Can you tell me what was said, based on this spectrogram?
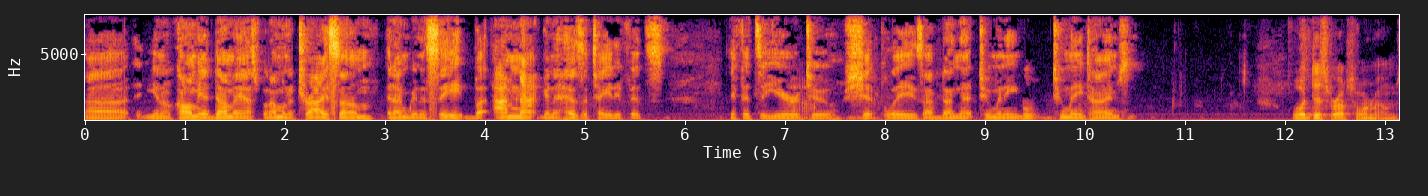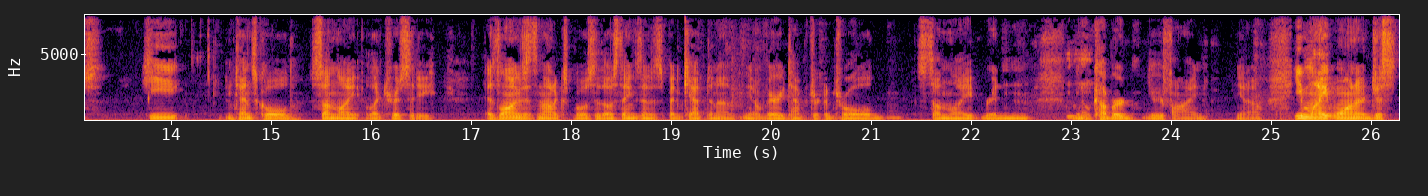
uh, you know, call me a dumbass, but I'm going to try some and I'm going to see. But I'm not going to hesitate if it's if it's a year wow. or two. Shit, please. I've done that too many too many times. What disrupts hormones? Heat, intense cold, sunlight, electricity. As long as it's not exposed to those things and it's been kept in a you know very temperature controlled, sunlight ridden, you know cupboard, you're fine. You know, you might want to just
